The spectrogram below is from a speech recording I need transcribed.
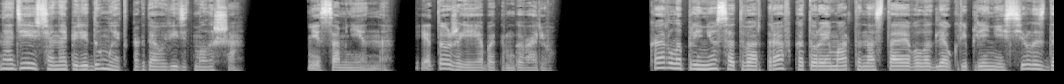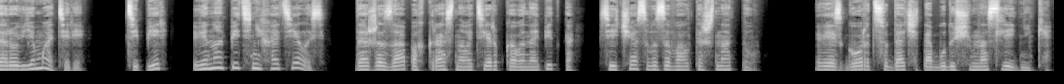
Надеюсь, она передумает, когда увидит малыша. Несомненно. Я тоже ей об этом говорю. Карло принес отвар трав, которые Марта настаивала для укрепления сил и здоровья матери. Теперь вино пить не хотелось, даже запах красного терпкого напитка сейчас вызывал тошноту. Весь город судачит о будущем наследнике.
